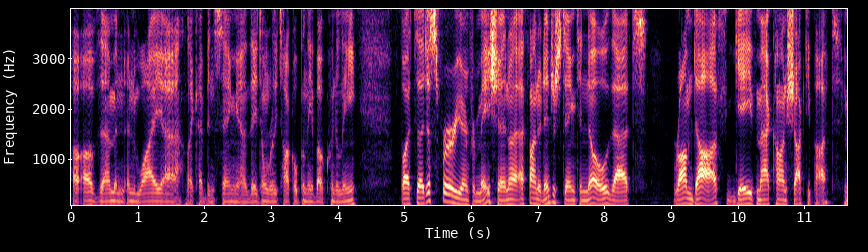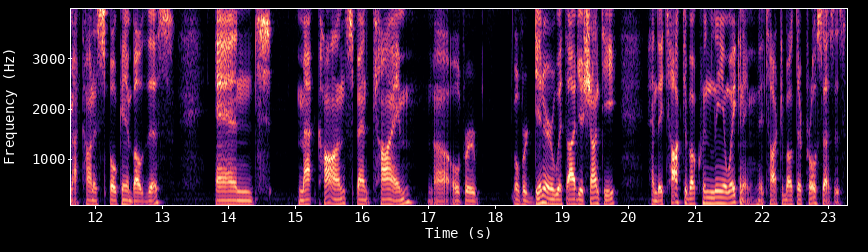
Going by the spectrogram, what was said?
of them and, and why, uh, like I've been saying, uh, they don't really talk openly about Kundalini. But uh, just for your information, I, I, found it interesting to know that Ram Dass gave Matt Shaktipat. Matt has spoken about this. And Matt spent time uh, over over dinner with Adyashanti, and they talked about Kundalini awakening. They talked about their processes,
